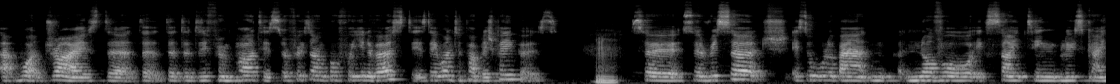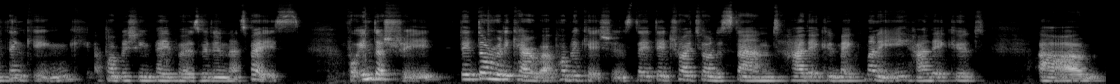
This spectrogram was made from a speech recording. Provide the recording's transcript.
uh, what drives the, the, the, the, different parties. So, for example, for universities, they want to publish papers. Mm. So, so research is all about novel, exciting, blue sky thinking, uh, publishing papers within that space. For industry, they don't really care about publications. They, they try to understand how they could make money, how they could um,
